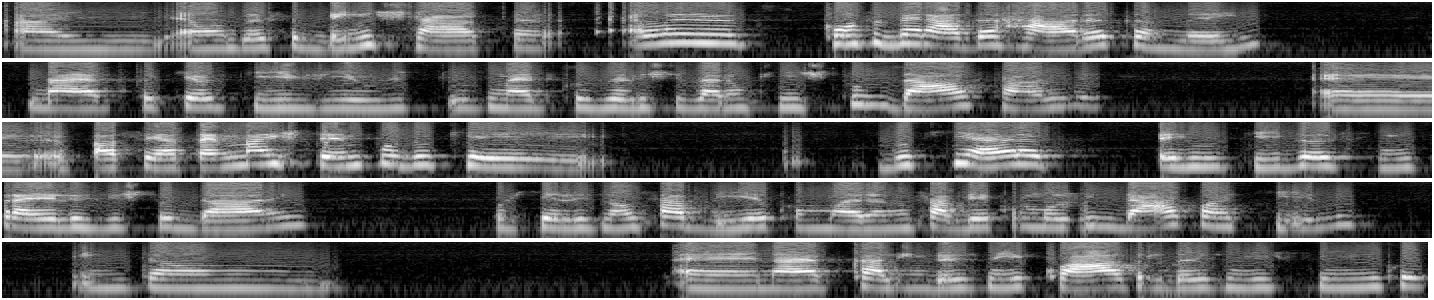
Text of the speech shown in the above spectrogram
Aí é uma doença bem chata. Ela é considerada rara também. Na época que eu tive, os, os médicos eles tiveram que estudar, sabe? É, eu passei até mais tempo do que do que era permitido assim para eles estudarem, porque eles não sabiam como era, não sabia como lidar com aquilo. Então, é, na época ali em 2004, 2005,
